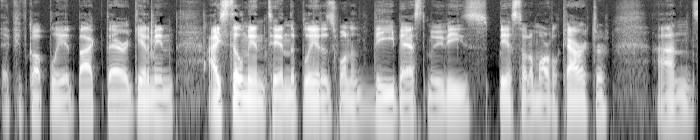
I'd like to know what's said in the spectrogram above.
if you've got Blade back there again, I mean, I still maintain that Blade is one of the best movies based on a Marvel character, and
